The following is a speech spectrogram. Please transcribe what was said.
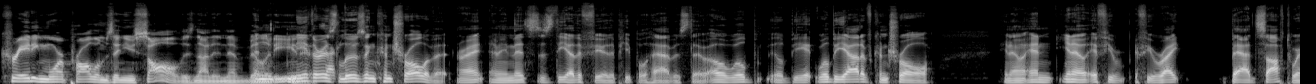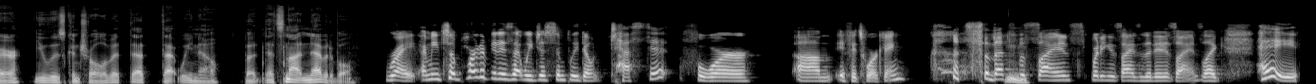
creating more problems than you solve is not an And inevitability either. neither is losing control of it, right? I mean, this is the other fear that people have is that oh, we'll it'll be we'll be out of control, you know. And you know, if you if you write bad software, you lose control of it. That that we know, but that's not inevitable. Right. I mean, so part of it is that we just simply don't test it for um, if it's working. so that's Hmm. the science, putting in science and the data science. Like, hey,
